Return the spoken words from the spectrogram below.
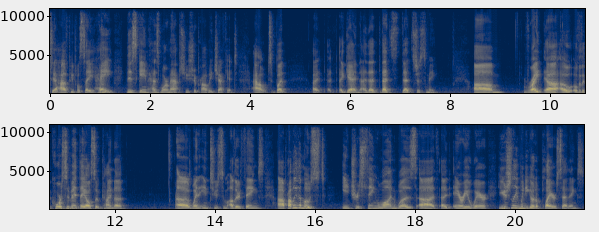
to have people say, hey, this game has more maps. You should probably check it out. But again, that that's that's just me. Um, right uh, over the course of it, they also kind of uh, went into some other things. Uh, probably the most interesting one was uh, an area where usually when you go to player settings,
